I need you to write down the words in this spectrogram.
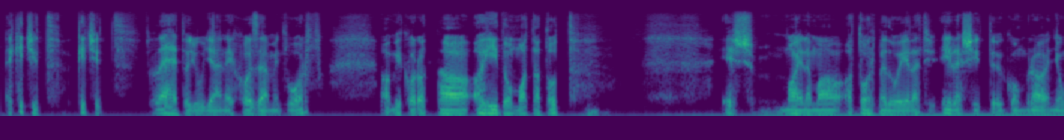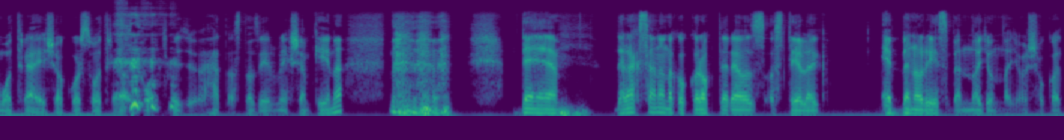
egy kicsit, kicsit lehet, hogy úgy állnék hozzá, mint Worf, amikor ott a, a hídon matatott, és majdnem a, a torpedó élet, élesítő gombra nyomott rá, és akkor szólt rá, hogy hát azt azért mégsem kéne. De, de Roxanne-nak a karaktere az, az tényleg ebben a részben nagyon-nagyon sokat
